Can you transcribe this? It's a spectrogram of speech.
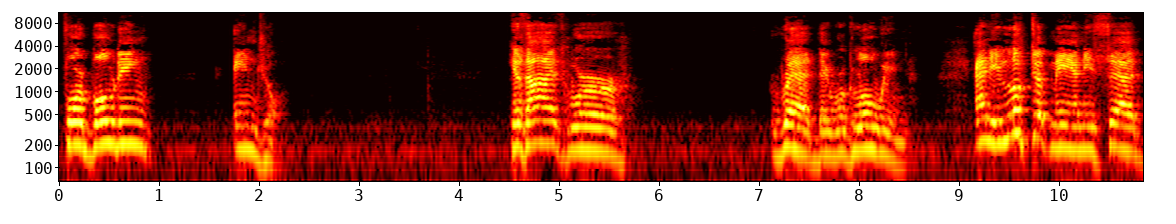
foreboding angel. His eyes were red, they were glowing. And he looked at me and he said,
